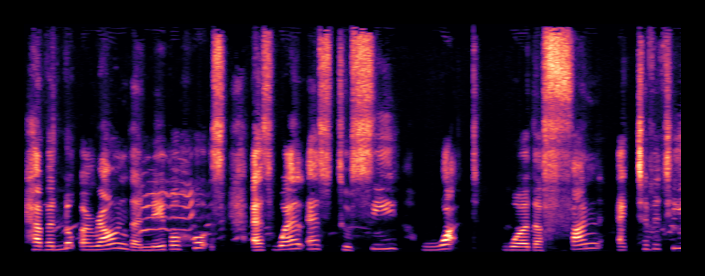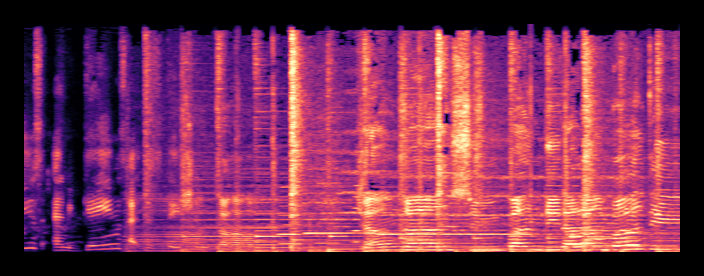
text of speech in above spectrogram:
have a look around the neighborhoods, as well as to see what were the fun activities and games at the station. Jangan simpan di dalam peti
